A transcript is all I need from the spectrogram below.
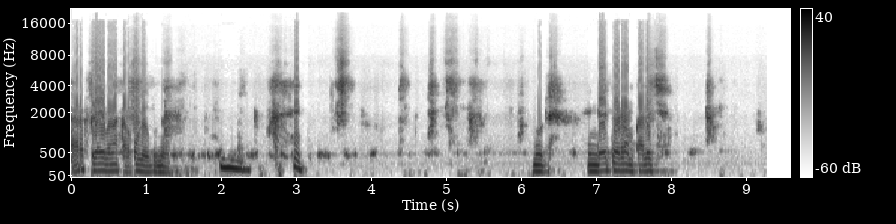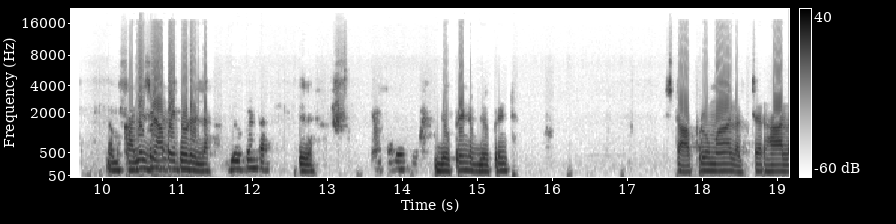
ಯಾರ ಫ್ರೀ ಬಂದ ಕರ್ಕೊಂಡು ಹೋಗ್ಬಿಟ್ಟು ನೋಡ್ರಿ ಹಿಂಗೈತ್ ನೋಡ್ರಿ ನಮ್ಮ ಕಾಲೇಜ್ ನಮ್ ಕಾಲೇಜ್ ಮ್ಯಾಪ್ ಐತ್ ನೋಡ್ರಿ ಇಲ್ಲ. Blue print blue print staff ರೂಮ ಲೆಕ್ಚರ್ ಹಾಲ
